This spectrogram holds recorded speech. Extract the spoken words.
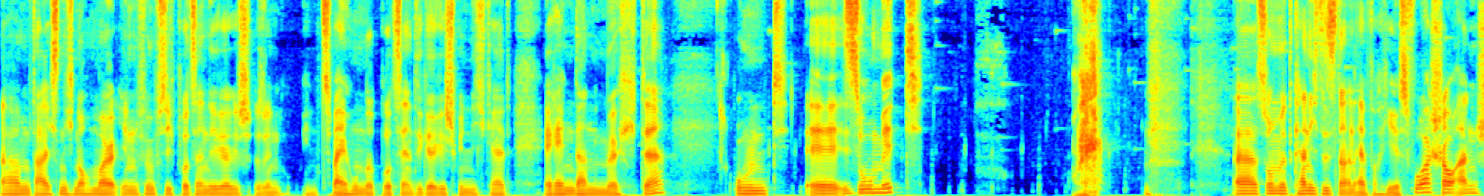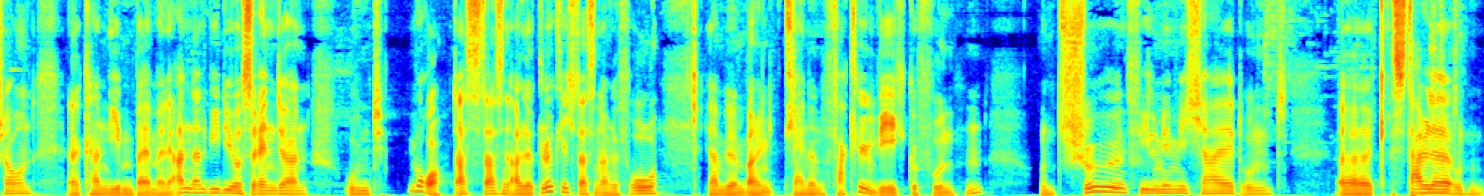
ähm, da ich es nicht nochmal in 50%iger, also in, in 200%iger Geschwindigkeit rendern möchte. Und äh, somit Äh, somit kann ich das dann einfach hier als Vorschau anschauen, äh, kann nebenbei meine anderen Videos rendern und ja, das, da sind alle glücklich, da sind alle froh. Hier haben wir mal einen kleinen Fackelweg gefunden und schön viel Mimigkeit und äh, Kristalle und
